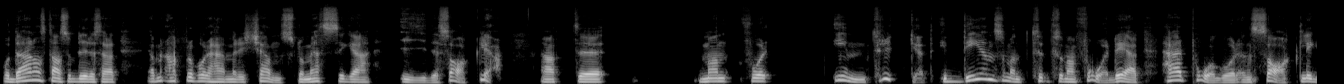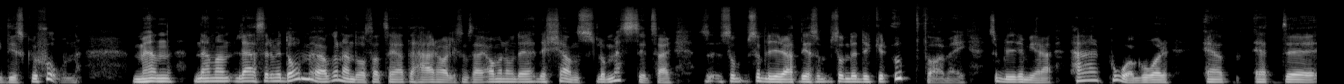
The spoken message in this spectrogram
Och där någonstans så blir det så här att, ja men apropå det här med det känslomässiga i det sakliga, att eh, man får intrycket, idén som man, som man får, det är att här pågår en saklig diskussion. Men när man läser det med de ögonen då så att säga att det här har liksom så här, ja men om det, det är känslomässigt så här, så, så blir det att det som, som det dyker upp för mig, så blir det mera, här pågår ett, ett, eh,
